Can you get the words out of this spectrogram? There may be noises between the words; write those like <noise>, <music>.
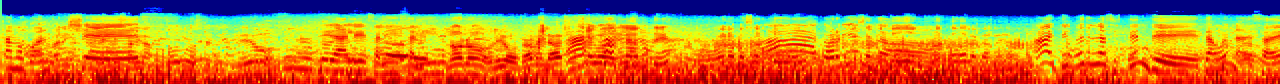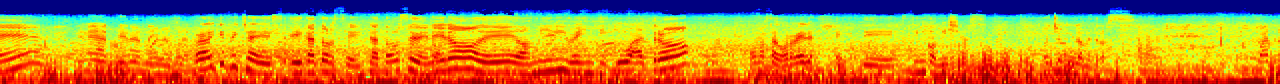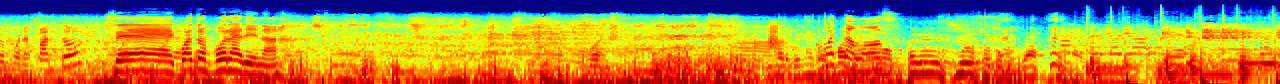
estamos con Jess. todos el video? Sí, dale, salí, salí. No, no, digo, dámela, yo Ah. salgo adelante. Van a pasar Ah, todos. corriendo. Me saco todo, a toda la carrera. Ay, te voy a tener un asistente. Está buena esa, ¿eh? Tiene, tiene Bueno, ¿para hoy qué fecha es? El 14. 14 de enero de 2024. Vamos a correr 5 millas, 8 kilómetros. cuatro por asfalto. Sí, 4 por arena. ¿Cómo estamos? Precioso, ¿cómo está? <laughs>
